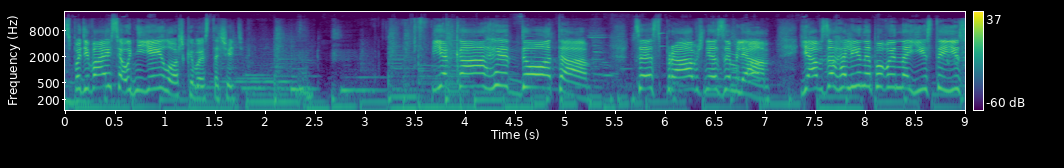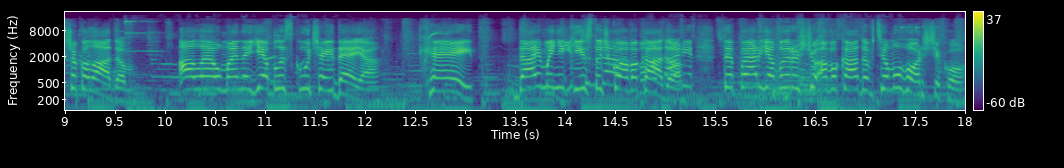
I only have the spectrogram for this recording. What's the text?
Сподіваюся, однієї ложки вистачить. Яка гидота! Це справжня земля. Я взагалі не повинна їсти її з шоколадом. Але у мене є блискуча ідея. Кейт, дай мені кісточку авокадо. Тепер я вирощу авокадо в цьому горщику.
